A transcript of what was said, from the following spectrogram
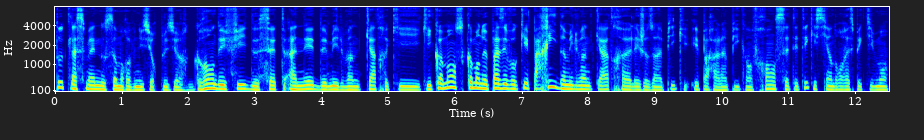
Toute la semaine, nous sommes revenus sur plusieurs grands défis de cette année 2024 qui, qui commence. Comment ne pas évoquer Paris 2024, les Jeux Olympiques et Paralympiques en France cet été qui se tiendront respectivement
